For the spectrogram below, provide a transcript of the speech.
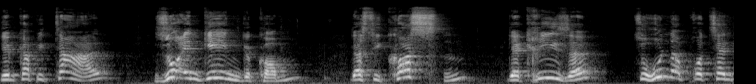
dem Kapital so entgegengekommen, dass die Kosten der Krise zu 100%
